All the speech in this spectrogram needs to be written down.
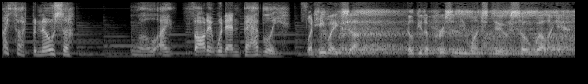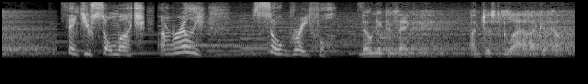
I thought Benosa. Well, I thought it would end badly. When he wakes up, he'll be the person you once knew so well again. Thank you so much. I'm really so grateful. No need to thank me. I'm just glad I could help.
